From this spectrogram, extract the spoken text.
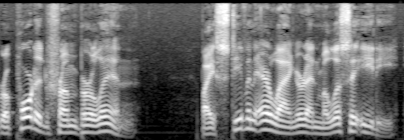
Reported from Berlin by Stephen Erlanger and Melissa Eddy.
